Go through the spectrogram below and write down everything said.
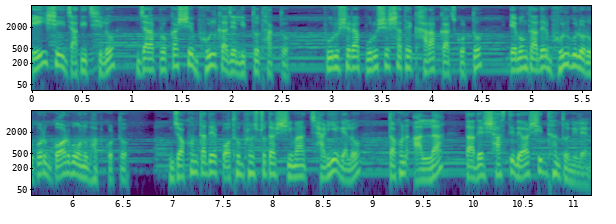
এই সেই জাতি ছিল যারা প্রকাশ্যে ভুল কাজে লিপ্ত থাকত। পুরুষেরা পুরুষের সাথে খারাপ কাজ করত এবং তাদের ভুলগুলোর উপর গর্ব অনুভব করত। যখন তাদের পথভ্রষ্টতার সীমা ছাড়িয়ে গেল, তখন আল্লাহ তাদের শাস্তি দেওয়ার সিদ্ধান্ত নিলেন।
